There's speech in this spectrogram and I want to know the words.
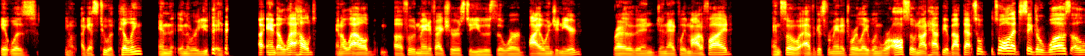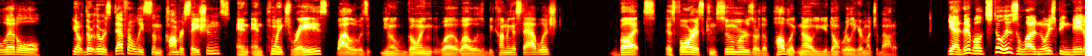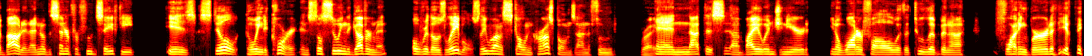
it was, you know, I guess too appealing and and were uh, and allowed and allowed uh, food manufacturers to use the word bioengineered rather than genetically modified. And so advocates for mandatory labeling were also not happy about that. So, so all that to say, there was a little, you know, there, there was definitely some conversations and, and points raised while it was, you know, going, while, while it was becoming established. But as far as consumers or the public, no, you don't really hear much about it. Yeah, there, well, it still is a lot of noise being made about it. I know the Center for Food Safety is still going to court and still suing the government over those labels. They want a skull and crossbones on the food, right? And not this uh, bioengineered, you know, waterfall with a tulip and a flying bird,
